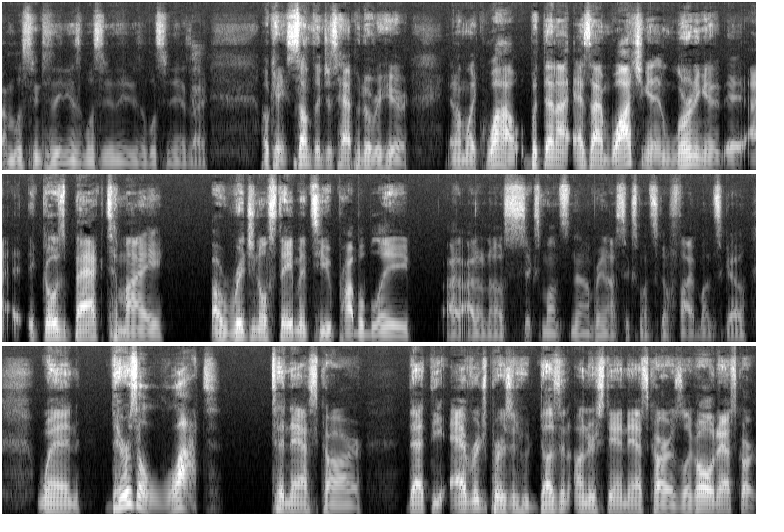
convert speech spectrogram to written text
I'm listening to the Indians, I'm listening to the Indians, I'm listening as I, okay, something just happened over here, and I'm like, wow. But then I, as I'm watching it and learning it, it, it goes back to my original statement to you probably. I, I don't know, six months, no, probably not six months ago, five months ago, when there's a lot to NASCAR that the average person who doesn't understand NASCAR is like, oh, NASCAR,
